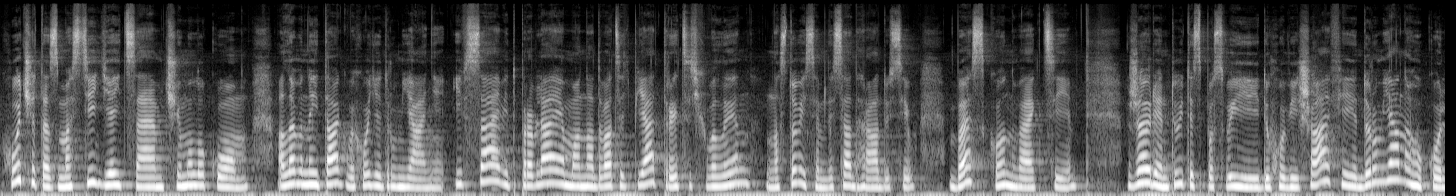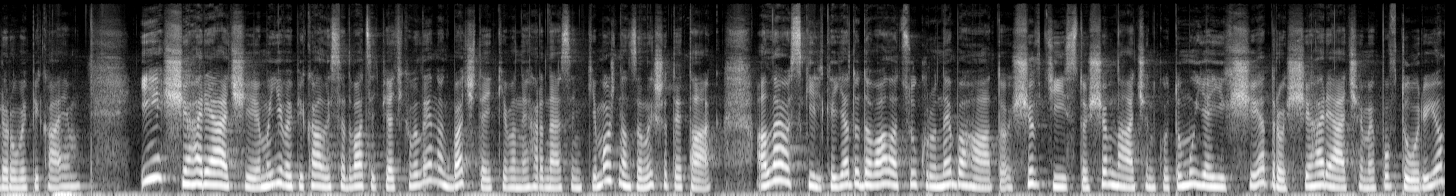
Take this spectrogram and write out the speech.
Хочете, змастіть яйцем чи молоком, але вони і так виходять рум'яні. І все відправляємо на 25-30 хвилин на 180 градусів без конвекції. Вже орієнтуйтесь по своїй духовій шафі, до рум'яного кольору випікаємо. І ще гарячі, мої випікалися 25 хвилинок, бачите, які вони гарнесенькі, можна залишити так. Але оскільки я додавала цукру небагато, що в тісто, що в начинку, тому я їх щедро, ще гарячими повторюю,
